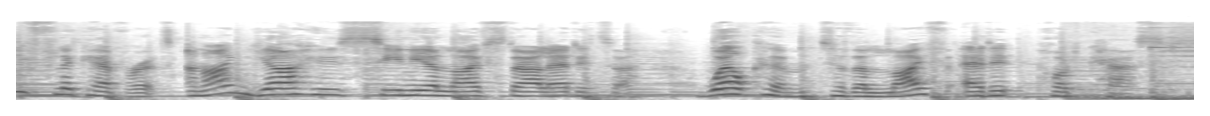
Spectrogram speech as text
I'm Flick Everett, and I'm Yahoo's senior lifestyle editor. Welcome to the Life Edit podcast.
